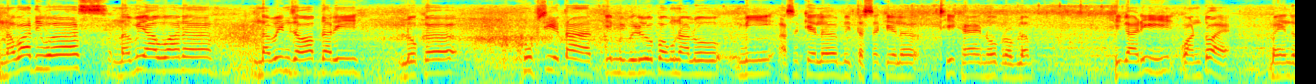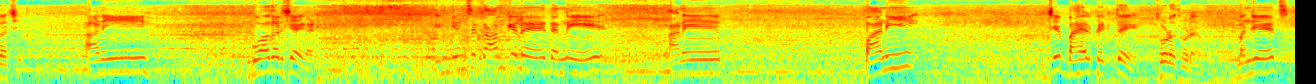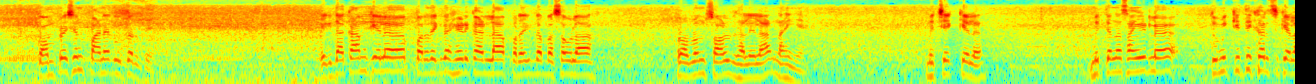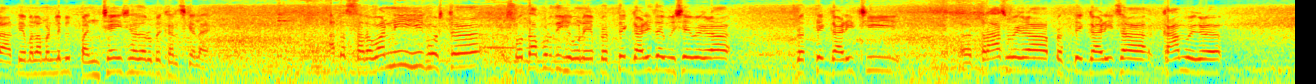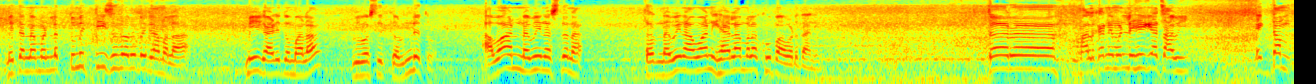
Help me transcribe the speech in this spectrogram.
नवा दिवस नवी आव्हानं नवीन जबाबदारी लोक खूपशी येतात की मी व्हिडिओ पाहून आलो मी असं केलं मी तसं केलं ठीक आहे नो प्रॉब्लेम ही गाडी क्वांटो आहे महिंद्राची. आणि गुहागरची आहे गाडी. इंजिनचं काम केलं आहे त्यांनी आणि पाणी जे बाहेर फेकतं आहे थोडं थोडं म्हणजेच कॉम्प्रेशन पाण्यात उतरते एकदा काम केलं परत एकदा हेड काढला परत एकदा बसवला प्रॉब्लेम सॉल्व झालेला नाही आहे मी चेक केलं. मी त्यांना सांगितलं तुम्ही किती खर्च केला? ते मला म्हटलं मी पंच्याऐंशी हजार रुपये खर्च केला आहे आता सर्वांनी ही गोष्ट स्वतःपुरती घेऊ नये. प्रत्येक गाडीचा विषय वेगळा प्रत्येक गाडीची त्रास वेगळा प्रत्येक गाडीचा काम वेगळं. मी त्यांना म्हटलं तुम्ही तीस हजार रुपये द्या मला. मी गाडी तुम्हाला व्यवस्थित करून देतो. आव्हान नवीन असतं ना तर नवीन आव्हान घ्यायला मला खूप आवडतं आणि. तर मालकाने म्हटलं ही घ्या चावी. एकदम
